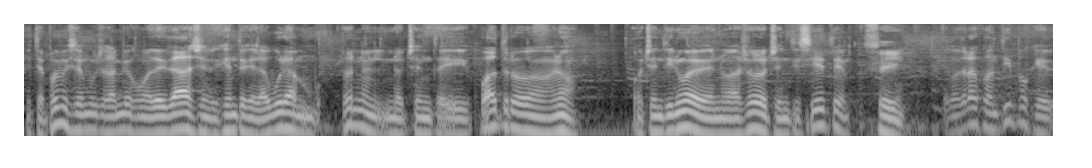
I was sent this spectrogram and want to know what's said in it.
Y después me hice muchos amigos como Dave Dashen, gente que labura. Yo en el 84, no, 89, en Nueva York, 87, Sí. te encontrabas con tipos que,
